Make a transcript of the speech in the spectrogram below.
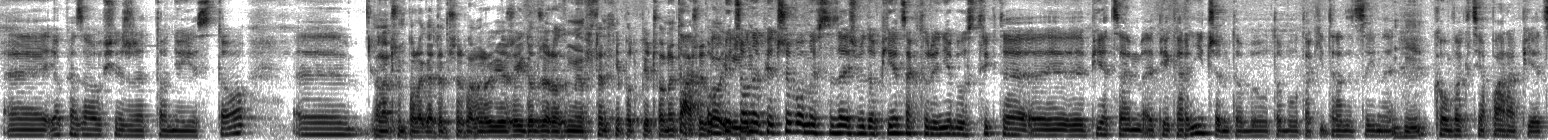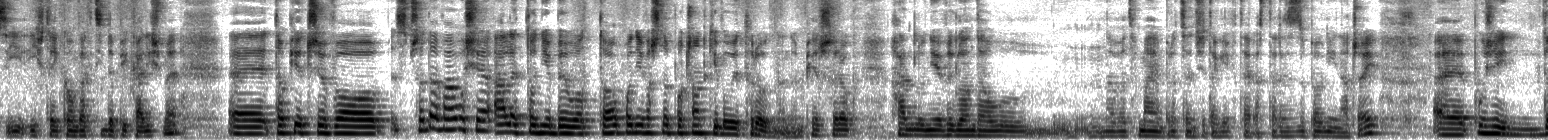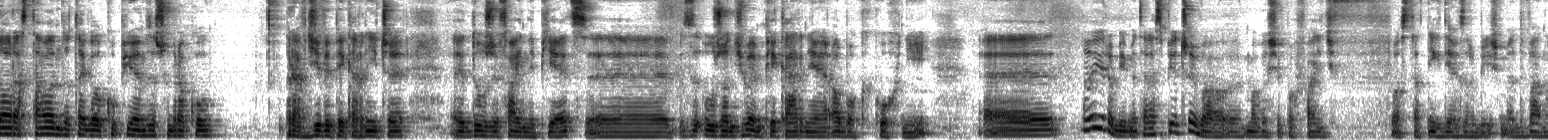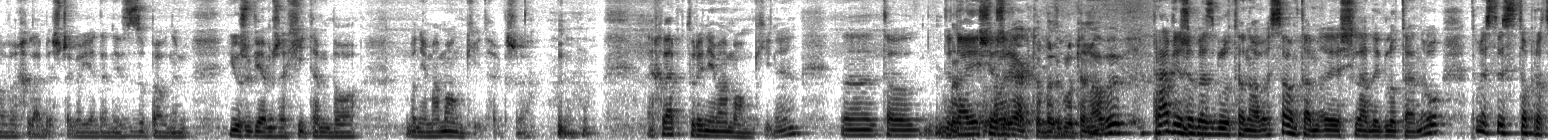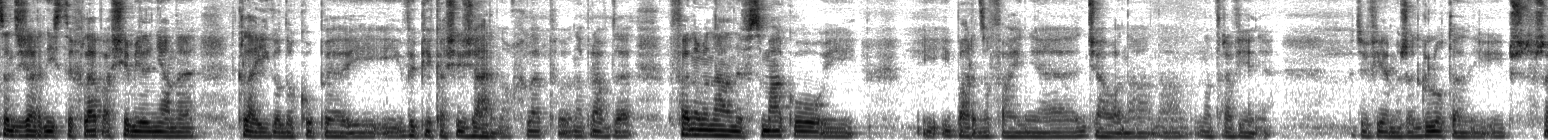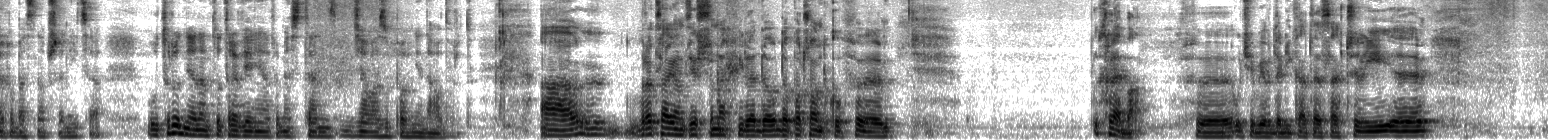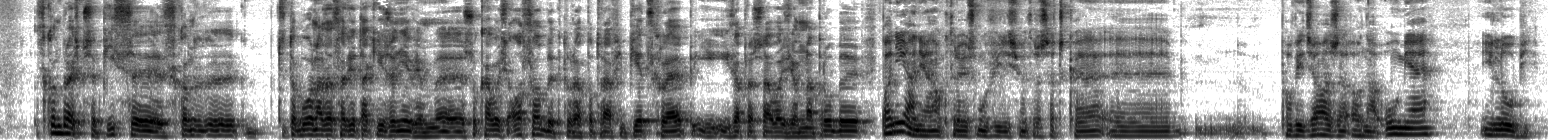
E, I okazało się, że to nie jest to. A na czym polega ten przerwany? Jeżeli dobrze rozumiem, wstępnie podpieczone tak, pieczywo? Tak, podpieczone i... pieczywo my wsadzaliśmy do pieca, który nie był stricte y, piecem piekarniczym. To był, to był taki tradycyjny mhm. konwekcja para piec i, i w tej konwekcji dopiekaliśmy. E, to pieczywo sprzedawało się, ale to nie było to, ponieważ no, początki były trudne. No, pierwszy rok handlu nie wyglądał nawet w małym procencie tak jak teraz. Teraz jest zupełnie inaczej. E, później dorastałem do tego, kupiłem w zeszłym roku prawdziwy piekarniczy, e, duży, fajny piec. E, urządziłem piekarnię obok kuchni. No i robimy teraz pieczywo. Mogę się pochwalić. W ostatnich dniach zrobiliśmy dwa nowe chleby, z czego jeden jest zupełnym, już wiem, że hitem, bo, bo nie ma mąki, także chleb, który nie ma mąki. Nie? No, to wydaje się, że. Jak to bezglutenowy? Prawie, że bezglutenowy. Są tam y, ślady glutenu, natomiast to jest 100% ziarnisty chleb, a siemielniane klei go do kupy i, i wypieka się ziarno. Chleb naprawdę fenomenalny w smaku i, i, i bardzo fajnie działa na, na, na trawienie. Gdzie wiemy, że gluten i wszechobecna pszenica utrudnia nam to trawienie, natomiast ten działa zupełnie na odwrót. A wracając jeszcze na chwilę do, do początków y, chleba w, u Ciebie w delikatesach, czyli y, skąd brałeś przepisy, skąd, czy to było na zasadzie takiej, że nie wiem, szukałeś osoby, która potrafi piec chleb i, i zapraszałeś ją na próby? Pani Ania, o której już mówiliśmy troszeczkę, powiedziała, że ona umie i lubi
